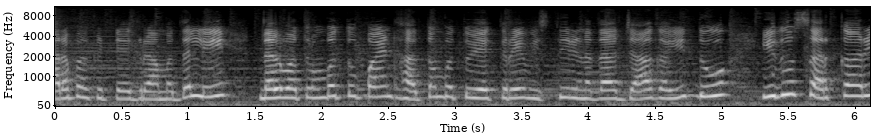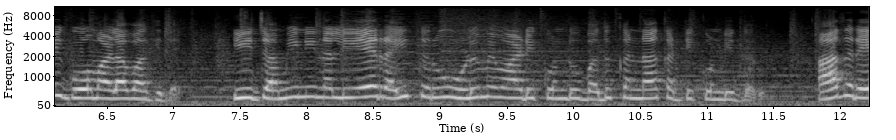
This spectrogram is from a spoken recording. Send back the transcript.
ಅರಬಗಟ್ಟೆ ಗ್ರಾಮದಲ್ಲಿ ನಲವತ್ತೊಂಬತ್ತು ಪಾಯಿಂಟ್ ಹತ್ತೊಂಬತ್ತು ಎಕರೆ ವಿಸ್ತೀರ್ಣದ ಜಾಗ ಇದ್ದು, ಇದು ಸರ್ಕಾರಿ ಗೋಮಾಳವಾಗಿದೆ. ಈ ಜಮೀನಿನಲ್ಲಿಯೇ ರೈತರು ಉಳುಮೆ ಮಾಡಿಕೊಂಡು ಬದುಕನ್ನ ಕಟ್ಟಿಕೊಂಡಿದ್ದರು. ಆದರೆ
